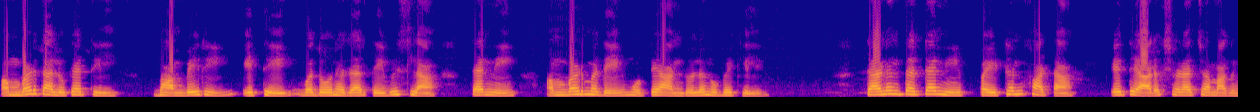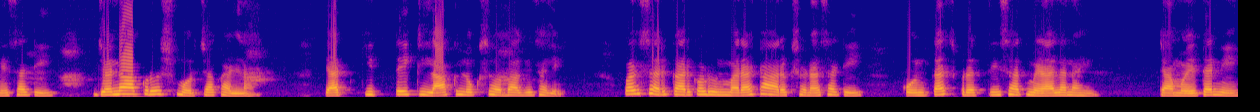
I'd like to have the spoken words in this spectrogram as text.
अंबड तालुक्यातील भांबेरी येथे व दोन हजार तेवीसला त्यांनी अंबडमध्ये मोठे आंदोलन उभे केले. त्यानंतर त्यांनी पैठण फाटा येथे आरक्षणाच्या मागणीसाठी जन आक्रोश मोर्चा काढला. यात कित्येक लाख लोक सहभागी झाले. पण सरकारकडून मराठा आरक्षणासाठी कोणताच प्रतिसाद मिळाला नाही. त्यामुळे त्यांनी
